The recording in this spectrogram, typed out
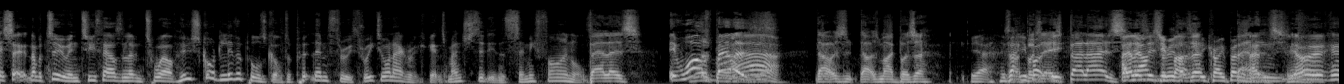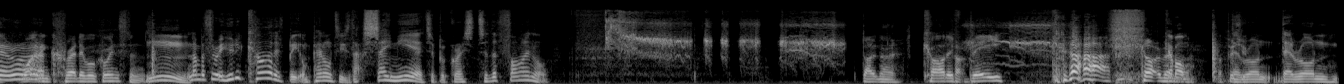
Uh, so number two in 2011-12, who scored Liverpool's goal to put them through three to one aggregate against Manchester City in the semi-finals? Bellas. it was Bellas. Ah. That was that was my buzzer. Yeah, is My that your buzzer bu- is Bellas. And the Bellas is answer your is buzzer. actually Craig Bellas. Bellas. And, oh, okay, right, What an right. incredible coincidence. Number three, who did Cardiff beat on penalties that same year to progress to the final? Don't know. Cardiff B. Can't remember. Come on, I'll push Their you. own their own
